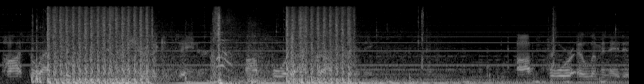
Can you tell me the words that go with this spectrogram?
Hostile activity. Secure the container. Op 4 last stop standing. Op 4 eliminated.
